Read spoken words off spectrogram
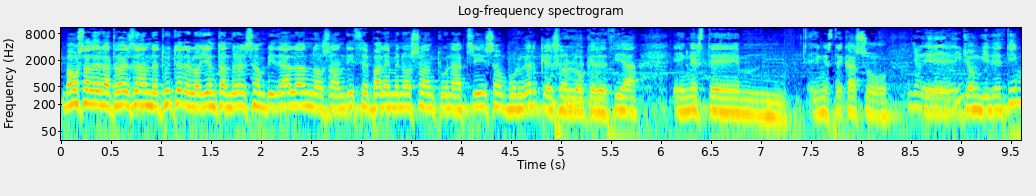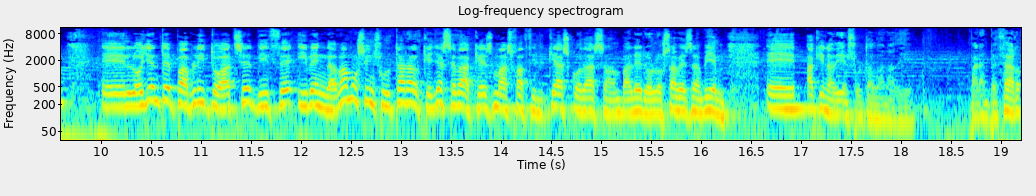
Vamos a leer a través de Twitter el oyente Andrés San Vidal nos dice vale menos que una cheeseburger, que eso es lo que decía en este mm, en este caso John eh, Guidetti. John Guidetti. El oyente Pablito H dice y venga, vamos a insultar al que ya se va, que es más fácil, que asco da San Valero, lo sabes bien. Eh, aquí nadie ha insultado a nadie. Para empezar,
